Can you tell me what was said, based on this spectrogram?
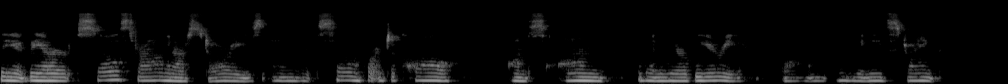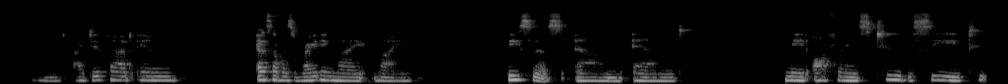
they they are so strong in our stories, and it's so important to call on when we're weary, um, when we need strength. And I did that in as I was writing my my thesis, um, and made offerings to the sea to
